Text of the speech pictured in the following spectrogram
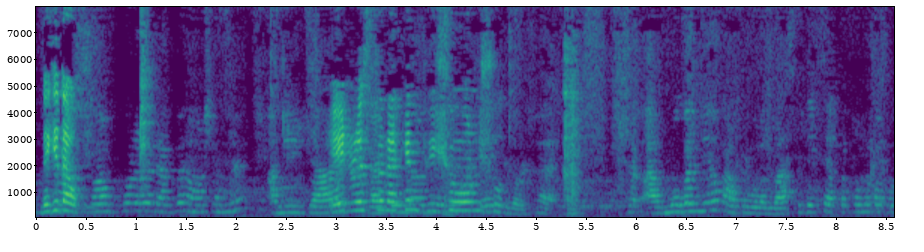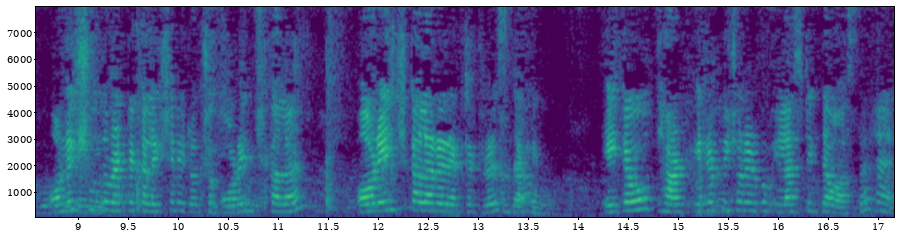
দেখি দাও। এই ড্রেসটা দেখেন ভীষণ সুন্দর। অনেক সুন্দর একটা কালেকশন এটা হচ্ছে অরেঞ্জ কালার অরেঞ্জ কালারের একটা ড্রেস দেখেন। এটাও থার্ড এটার পিছনে এরকম ইলাস্টিক দেওয়া আছে হ্যাঁ?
